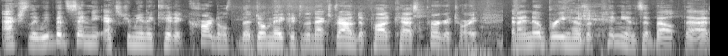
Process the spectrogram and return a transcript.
Actually, we've been sending excommunicated cardinals that don't make it to the next round to podcast purgatory, and I know Bree has opinions about that.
